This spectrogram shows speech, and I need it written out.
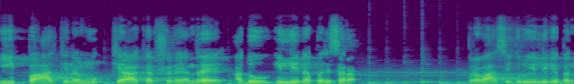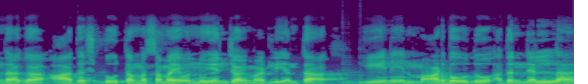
ಈ ಪಾರ್ಕಿನ ಮುಖ್ಯ ಆಕರ್ಷಣೆ ಅಂದರೆ ಅದು ಇಲ್ಲಿನ ಪರಿಸರ. ಪ್ರವಾಸಿಗರು ಇಲ್ಲಿಗೆ ಬಂದಾಗ ಆದಷ್ಟು ತಮ್ಮ ಸಮಯವನ್ನು ಎಂಜಾಯ್ ಮಾಡಲಿ ಅಂತ ಏನೇನು ಮಾಡಬಹುದೋ ಅದನ್ನೆಲ್ಲ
